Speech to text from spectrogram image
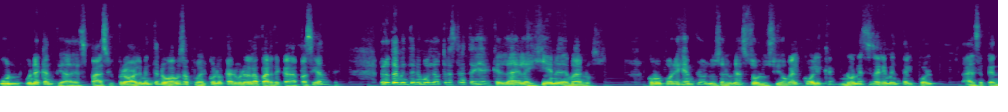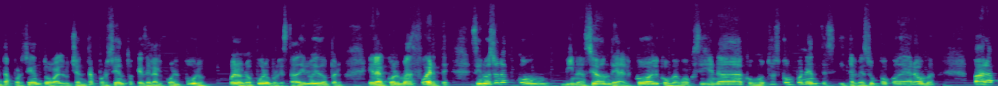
una cantidad de espacio. Probablemente no vamos a poder colocar una a la par de cada paciente. Pero también tenemos la otra estrategia que es la de la higiene de manos. Como por ejemplo, el usar una solución alcohólica, no necesariamente alcohol al 70% o al 80%, que es el alcohol puro, bueno, no puro porque está diluido, pero el alcohol más fuerte, sino es una combinación de alcohol con agua oxigenada, con otros componentes y tal vez un poco de aroma para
